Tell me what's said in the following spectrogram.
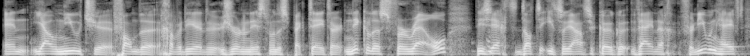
En jouw nieuwtje van de gewaardeerde journalist van de Spectator, Nicholas Farrell. Die zegt dat de Italiaanse keuken weinig vernieuwing heeft.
